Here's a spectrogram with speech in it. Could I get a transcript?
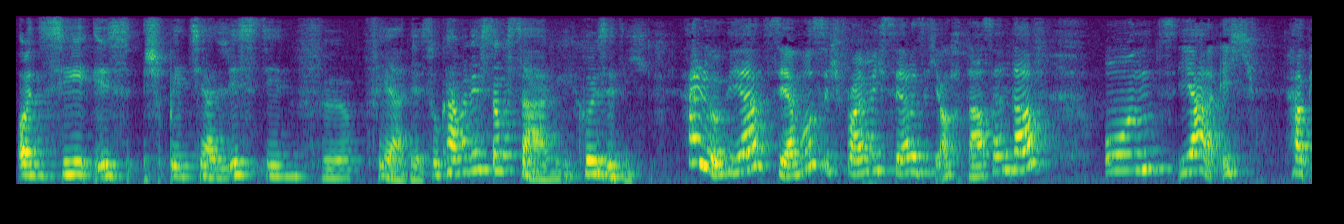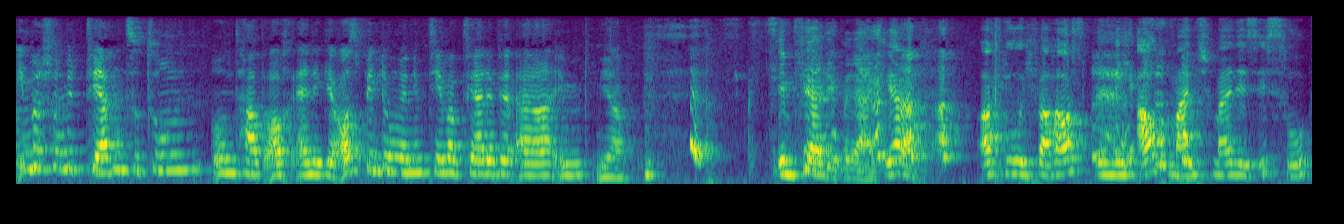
und sie ist Spezialistin für Pferde. So kann man das doch sagen. Ich grüße dich. Hallo, ja, servus. Ich freue mich sehr, dass ich auch da sein darf. Und ja, ich habe immer schon mit Pferden zu tun und habe auch einige Ausbildungen im Thema Pferde, äh, im, ja. Im Pferdebereich, ja. Ach du, ich verhaustel mich auch manchmal, das ist so.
